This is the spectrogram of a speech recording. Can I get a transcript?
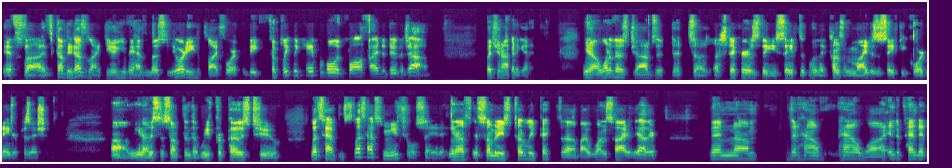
If uh, if the company doesn't like you, you may have the most seniority apply for it and be completely capable and qualified to do the job, but you're not going to get it. You know, one of those jobs that that uh, a sticker is the safe that comes to mind is a safety coordinator position. Um, you know, this is something that we've proposed to let's have let's have some mutual say in it. You know, if, if somebody's totally picked uh, by one side or the other, then um, then how how uh, independent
